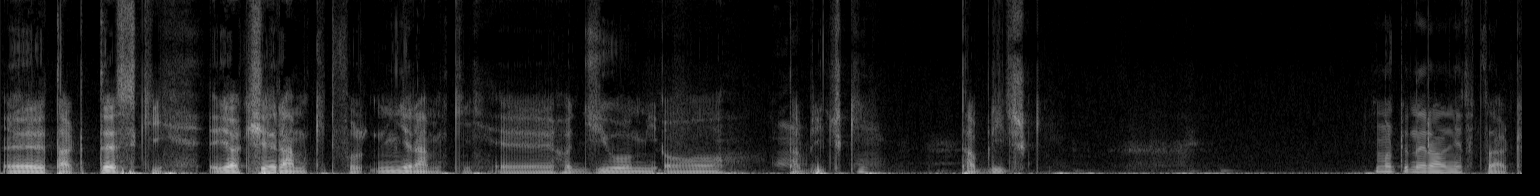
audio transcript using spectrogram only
E, tak, deski. Jak się ramki tworzy... Nie ramki. E, chodziło mi o tabliczki. Tabliczki. No generalnie to tak.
